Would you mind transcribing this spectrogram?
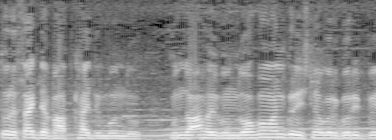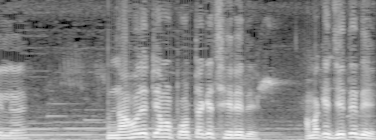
তোরে চারটা ভাত খাই দিম বন্ধু। বন্ধু, আহই বন্ধু, অপমান করিস না করে গরিব বইলে। না হলে তুই আমার পথটাকে ছেড়ে দে। আমাকে যেতে দে।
